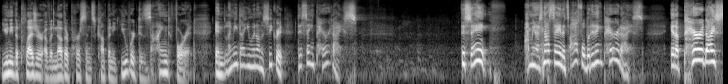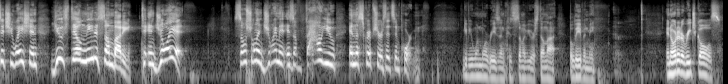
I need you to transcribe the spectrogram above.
You need the pleasure of another person's company. You were designed for it. And let me let you in on a secret this ain't paradise. This ain't, I mean, it's not saying it's awful, but it ain't paradise. In a paradise situation, you still needed somebody to enjoy it. Social enjoyment is a value in the scriptures, it's important. I'll give you one more reason because some of you are still not believing me. In order to reach goals,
